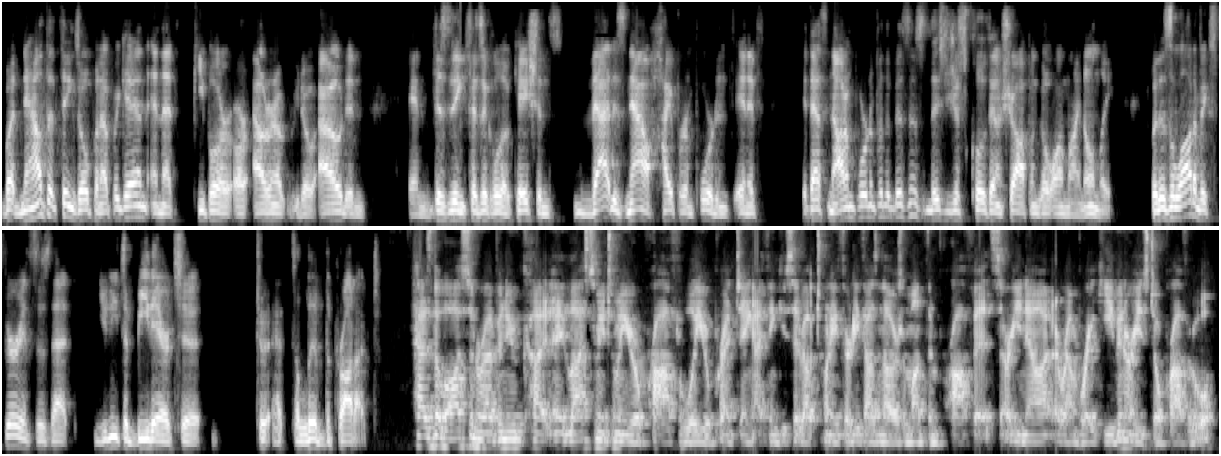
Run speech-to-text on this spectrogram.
But now that things open up again and that people are, are out and you know out and and visiting physical locations that is now hyper important. And if if that's not important for the business then they should just close down shop and go online only. But there's a lot of experiences that you need to be there to to to live the product. Has the loss in revenue cut? Last time you told me you were profitable, you were printing. I think you said about twenty, thirty thousand dollars a month in profits. Are you now at around break even? Or are you still profitable?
